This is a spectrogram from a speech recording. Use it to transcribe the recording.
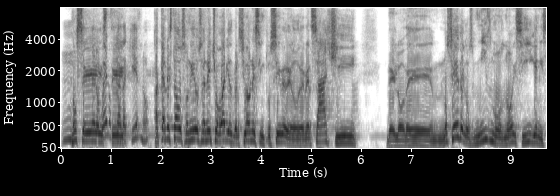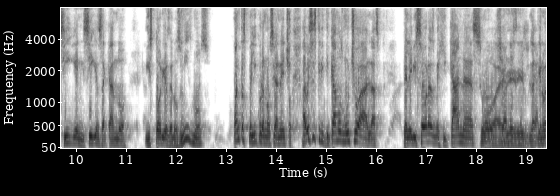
no sé. pero bueno, este, cada quien, ¿no? Acá en Estados Unidos han hecho varias versiones, inclusive de lo de Versace, de lo de, no sé, de los mismos, ¿no? Y siguen y siguen y siguen sacando historias de los mismos. ¿Cuántas películas no se han hecho? A veces criticamos mucho a las televisoras mexicanas o de mexicanas. Latino,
